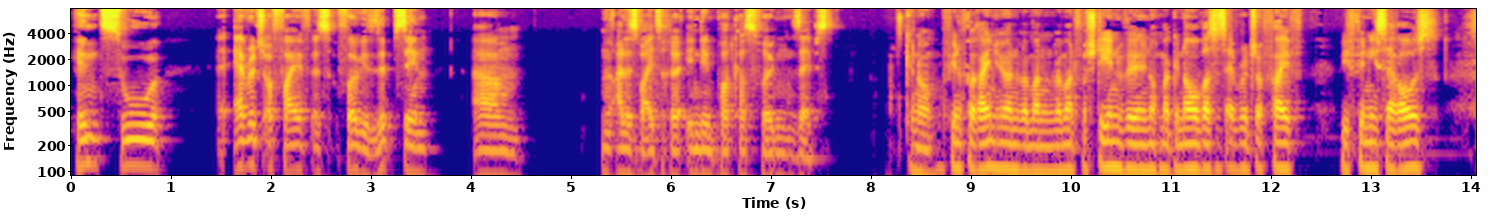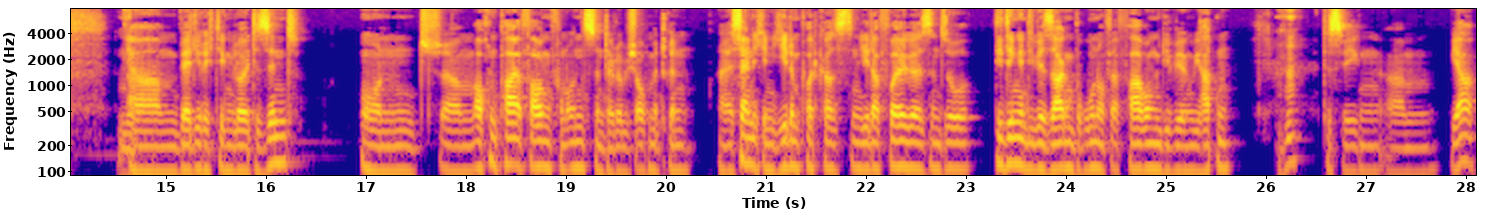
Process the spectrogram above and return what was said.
hin zu Average of Five ist Folge 17. Ähm, und alles weitere in den Podcast-Folgen selbst. Genau, auf jeden Fall reinhören, wenn man, wenn man verstehen will, nochmal genau, was ist Average of Five, wie finde ich es heraus, ja. ähm, wer die richtigen Leute sind. Und ähm, auch ein paar Erfahrungen von uns sind da, glaube ich, auch mit drin. Äh, ist ja nicht in jedem Podcast, in jeder Folge. Es sind so, die Dinge, die wir sagen, beruhen auf Erfahrungen, die wir irgendwie hatten. Mhm. Deswegen, ähm, ja,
